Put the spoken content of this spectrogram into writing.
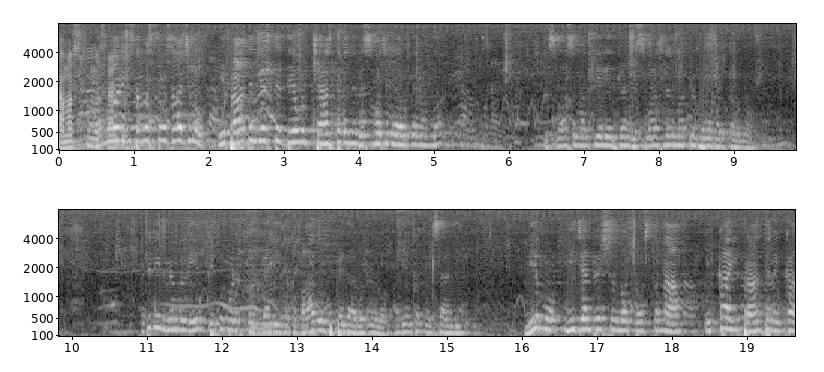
సమస్తం సాధ్యము. నీ ప్రార్థన చేస్తే దేవుడు చేస్తాడని విశ్వాసుడు ఎవరికైనా ఉందా? విశ్వాసం మనకే లేదు కానీ విశ్వాసులను మాత్రం పిలువబడతా ఉన్నాం. అంటే నేను మిమ్మల్ని తిప్పుపడట్లేదు కానీ ఒక బాధ ఉండిపోయింది ఆ రోజుల్లో. అదేంటో తెలుసా అండి? మేము ఈ జనరేషన్లో చూస్తున్న ఇంకా ఈ ప్రాంతం ఇంకా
